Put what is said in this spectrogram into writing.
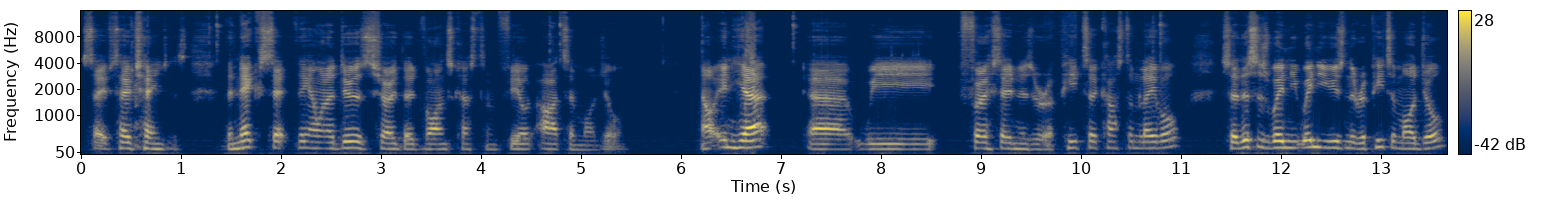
save save changes. The next set thing I want to do is show the advanced custom field item module. Now in here uh, we first setting is a repeater custom label. So this is when you when you're using the repeater module,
